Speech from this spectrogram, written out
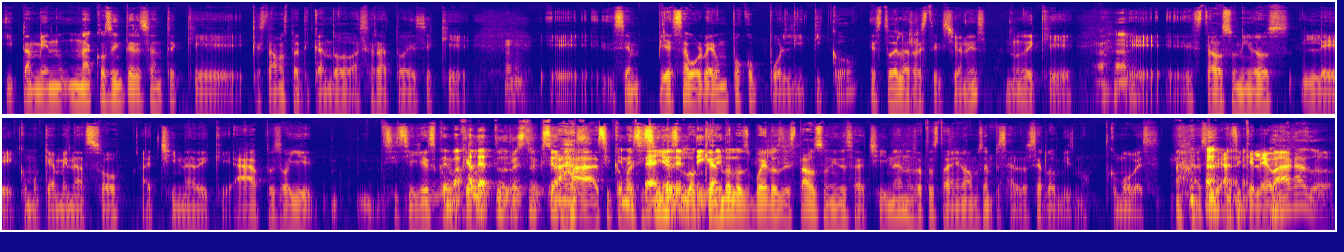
y también una cosa interesante que, que estábamos platicando hace rato es que eh, se empieza a volver un poco político esto de las restricciones, ¿no? De que eh, Estados Unidos le como que amenazó a China de que, ah, pues oye, si sigues como... bájale a tus restricciones. Ajá, así como si este sigues bloqueando los vuelos de Estados Unidos a China, nosotros también vamos a empezar a hacer lo mismo, como ves. así, así que le bajas o...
